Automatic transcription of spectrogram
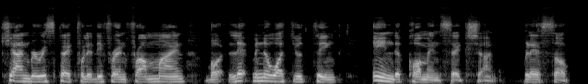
can be respectfully different from mine, but let me know what you think in the comment section. Bless up.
